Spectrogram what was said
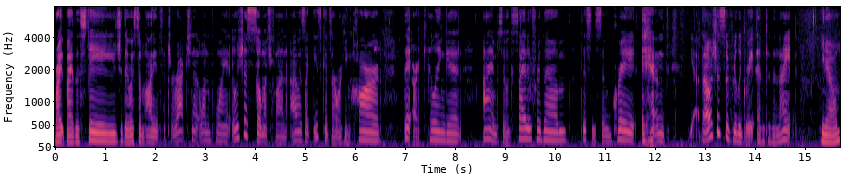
right by the stage. There was some audience interaction at one point. It was just so much fun. I was like, these kids are working hard. They are killing it. I am so excited for them. This is so great. And yeah, that was just a really great end to the night, you know.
